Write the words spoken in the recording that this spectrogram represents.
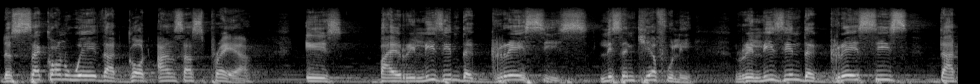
the second way that God answers prayer is by releasing the graces. Listen carefully. Releasing the graces that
